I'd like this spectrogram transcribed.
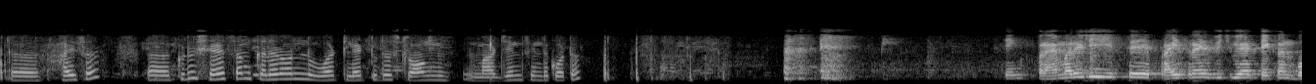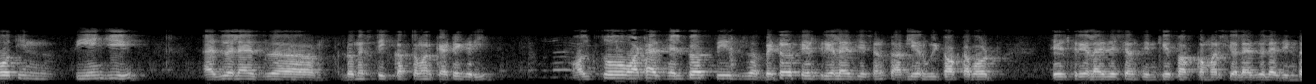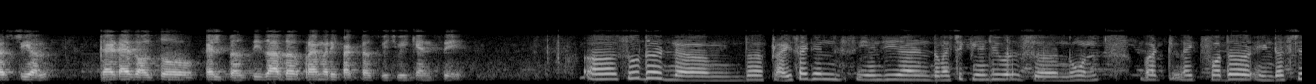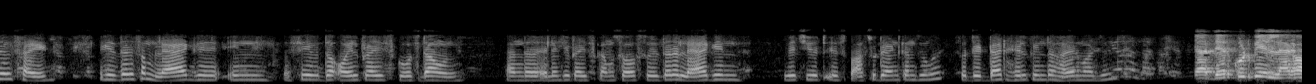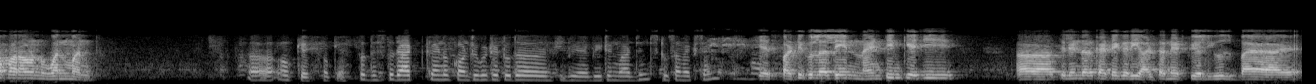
Uh, hi, sir. Uh, could you share some color on what led to the strong margins in the quarter? I think primarily it's a price rise which we had taken both in CNG as well as uh, domestic customer category. Also, what has helped us is better sales realizations. Earlier, we talked about sales realizations in case of commercial as well as industrial. That has also helped us. These are the primary factors which we can say. Uh, so the um, the price hike in CNG and domestic PNG was uh, known, but like for the industrial side, is there some lag in say if the oil price goes down and the LNG price comes off? So is there a lag in which it is passed to the end consumer? So did that help in the higher margins? Yeah, there could be a lag of around one month. Uh, okay, okay. So this so that kind of contributed to the beaten margins to some extent? Yes, particularly in 19 kg uh, cylinder category alternate fuel used by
